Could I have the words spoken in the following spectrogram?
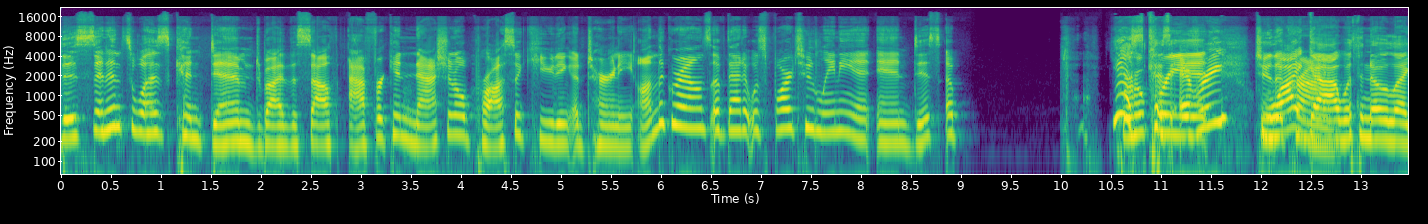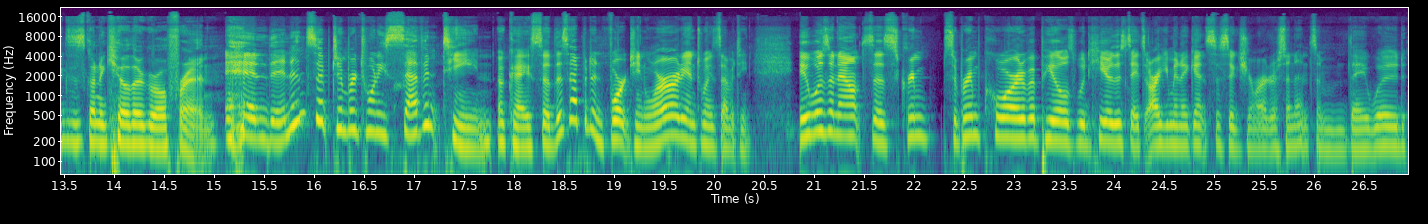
This sentence was condemned by the South African National Prosecuting Attorney on the grounds of that it was far too lenient and disappropriate Yes, because every to the white guy with no legs is going to kill their girlfriend. And then in September 2017, okay, so this happened in 14. We're already in 2017. It was announced the Supreme, Supreme Court of Appeals would hear the state's argument against the six year murder sentence and they would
